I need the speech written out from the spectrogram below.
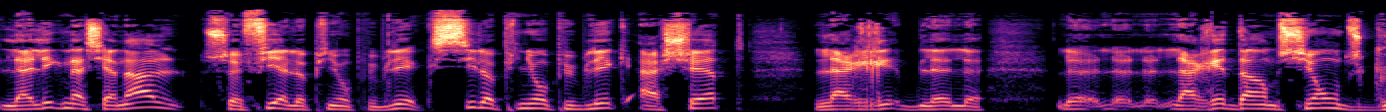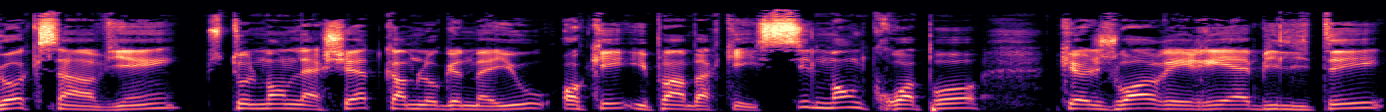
la Ligue nationale se fie à l'opinion publique. Si l'opinion publique achète la, ré- le- le- le- le- la rédemption du gars qui s'en vient, puis tout le monde l'achète, comme Logan Mayou, OK, il peut embarquer. Si le monde croit pas que le joueur est réhabilité,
